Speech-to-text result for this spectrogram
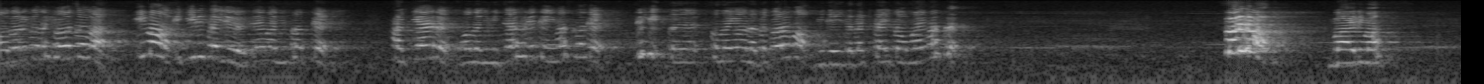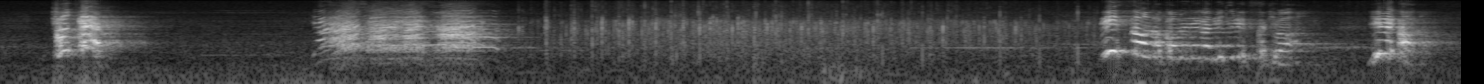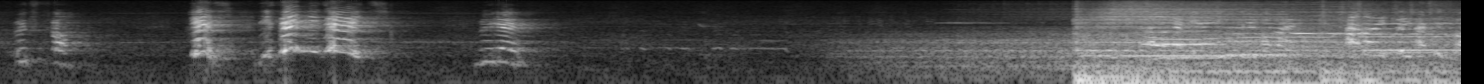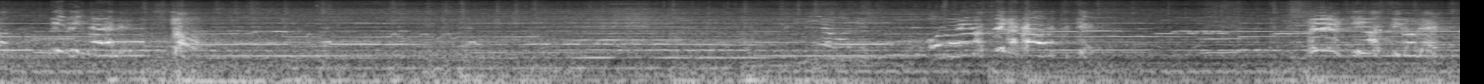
踊る子の表情は「今を生きる」というテーマに沿って活気あるものに満ち溢れていますのでぜひそのようなところも見ていただきたいと思います。それでは参ります。導く先は夢かうつつか原始2021無限。今日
